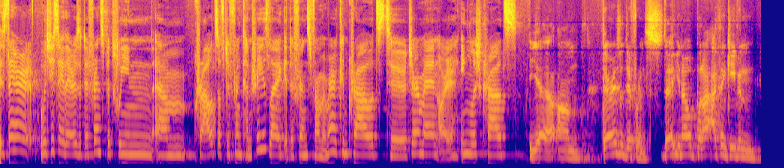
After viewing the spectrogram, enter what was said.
Is there, would you say there is a difference between um, crowds of different countries, like a difference from American crowds to German or English crowds? Yeah, um, there is a difference, you know, but I, I think even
